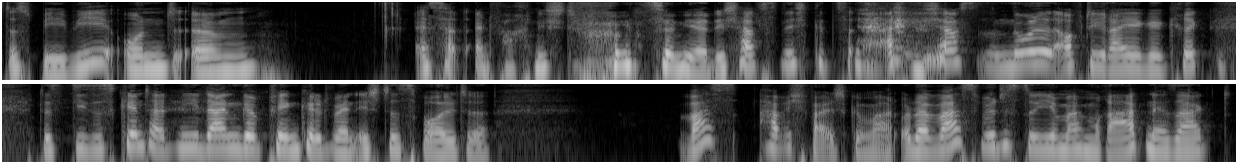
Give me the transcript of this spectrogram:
das Baby, und ähm, es hat einfach nicht funktioniert. Ich habe es nicht gezeigt, ich habe es null auf die Reihe gekriegt. dass dieses Kind hat nie dann gepinkelt, wenn ich das wollte. Was habe ich falsch gemacht? Oder was würdest du jemandem raten, der sagt,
